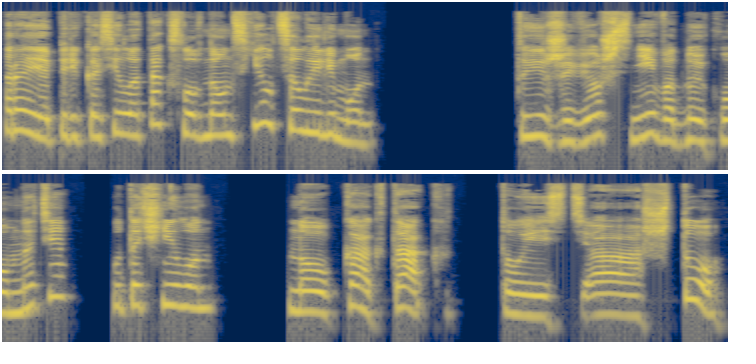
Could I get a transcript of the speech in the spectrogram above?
Рэя перекосила так, словно он съел целый лимон. «Ты живешь с ней в одной комнате?» – уточнил он. «Но как так? То есть, а что?»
